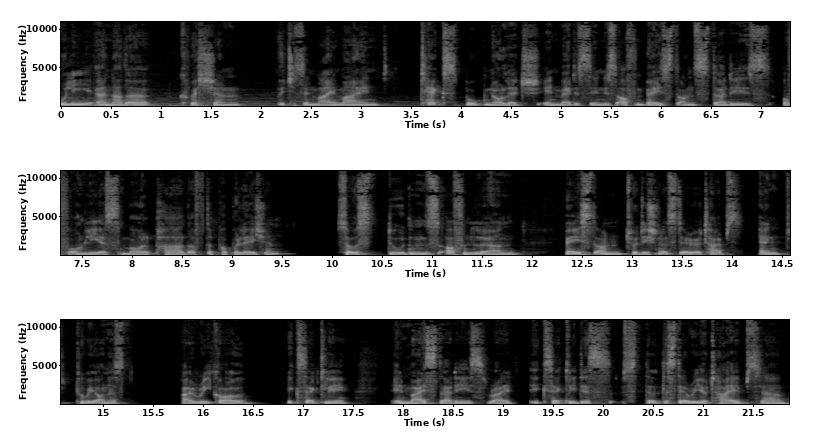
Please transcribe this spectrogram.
Uli, another question which is in my mind textbook knowledge in medicine is often based on studies of only a small part of the population. So students often learn based on traditional stereotypes. And to be honest, I recall exactly in my studies, right? Exactly this, the, the stereotypes. Yeah.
